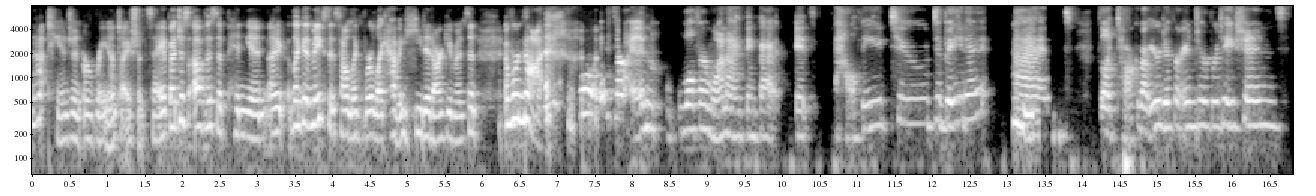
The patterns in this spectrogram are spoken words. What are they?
not tangent or rant, I should say, but just of this opinion. I like it makes it sound like we're like having heated arguments and and we're not. well, it's not and well for one, I think that it's healthy to debate it mm-hmm. and to like talk about your different interpretations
